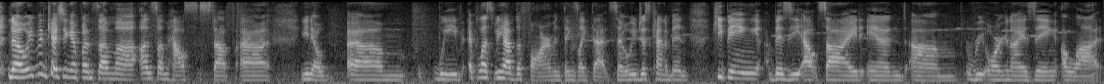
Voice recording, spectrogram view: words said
no, we've been catching up on some uh, on some house stuff. Uh, you know, um, we've plus we have the farm and things like that. So we've just kind of been keeping busy outside and um, reorganizing a lot.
